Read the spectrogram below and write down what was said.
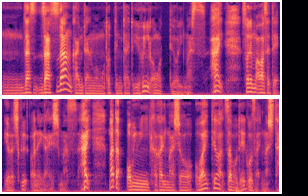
うん雑雑談会みたいなものも撮ってみたいというふうに思っております。はい。それも合わせてよろしくお願いします。はい。またお耳にかかりましょう。お相手はザボでございました。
